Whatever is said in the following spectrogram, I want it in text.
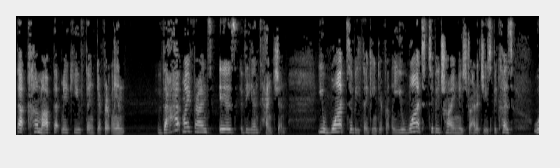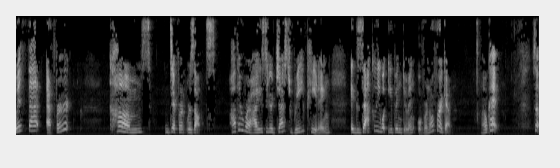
that come up that make you think differently. And that, my friends, is the intention. You want to be thinking differently. You want to be trying new strategies because with that effort comes different results. Otherwise, you're just repeating exactly what you've been doing over and over again. Okay, so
